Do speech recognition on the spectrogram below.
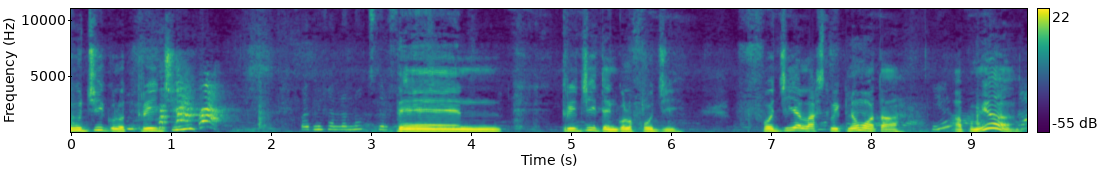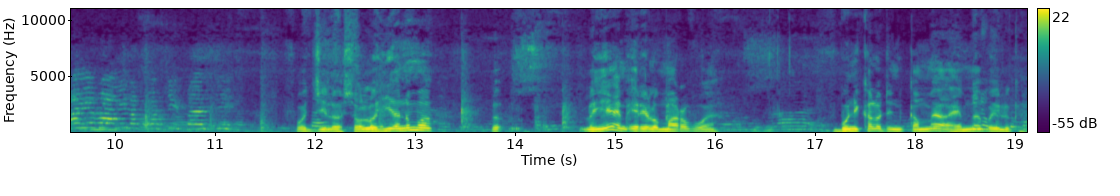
2G gulo 3G, But mi follow not still then 3G then gulo 4G. 4G ya last week no mo ta. Apa mi ya? 4G lo solo hiya no mo. Lo lo hiya em area lo maro ya. Buni kalau din kamya hem na bayu ka.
